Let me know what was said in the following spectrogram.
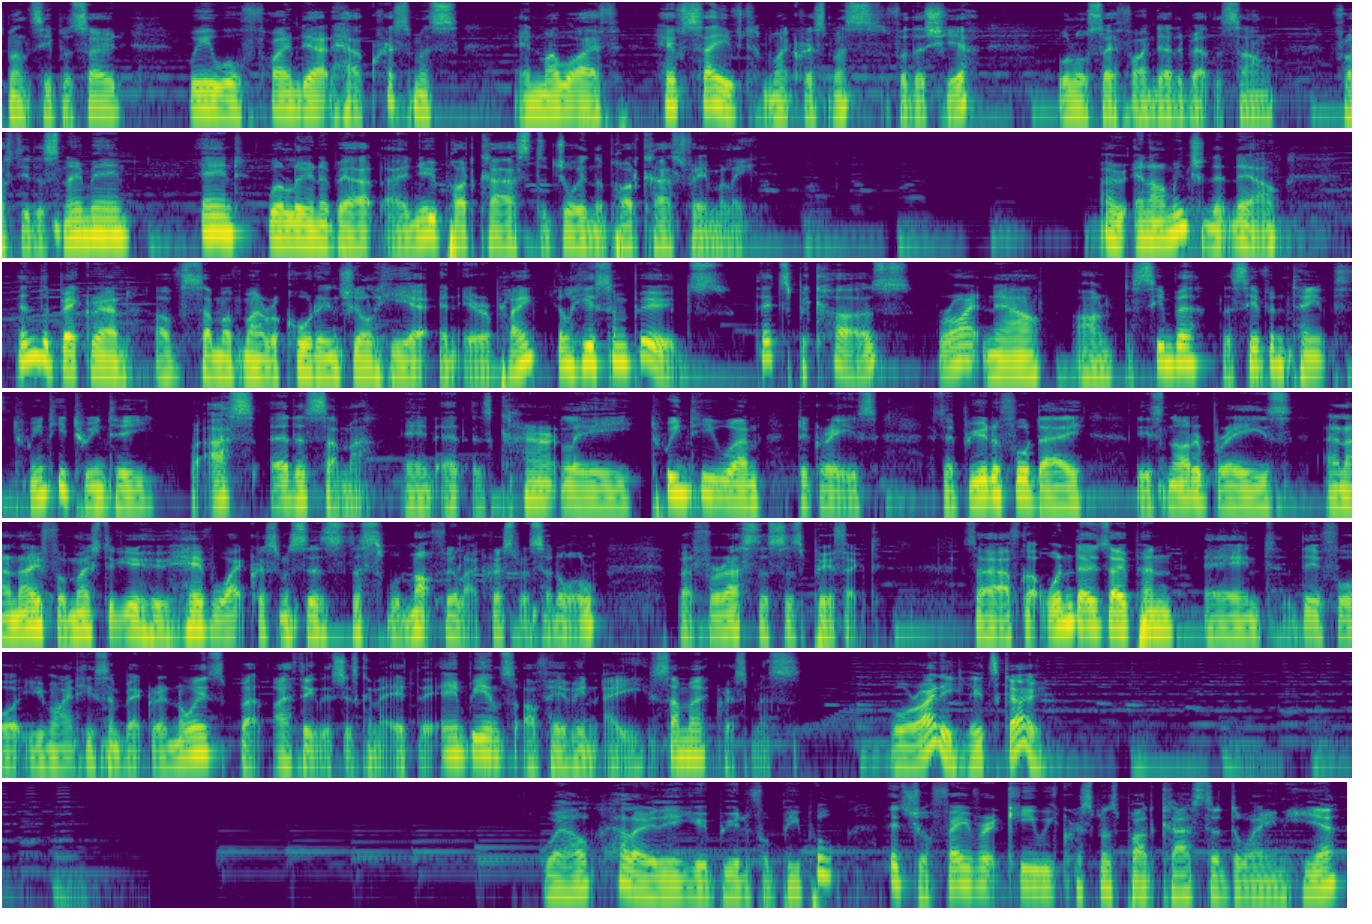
This month's episode, we will find out how Christmas and my wife have saved my Christmas for this year. We'll also find out about the song Frosty the Snowman, and we'll learn about a new podcast to join the podcast family. Oh, and I'll mention it now. In the background of some of my recordings, you'll hear an aeroplane, you'll hear some birds. That's because right now, on December the 17th, 2020, for us it is summer and it is currently 21 degrees. It's a beautiful day, there's not a breeze, and I know for most of you who have white Christmases, this will not feel like Christmas at all, but for us, this is perfect. So I've got windows open and therefore you might hear some background noise, but I think that's just going to add the ambience of having a summer Christmas. Alrighty, let's go. Well, hello there, you beautiful people. It's your favourite Kiwi Christmas podcaster, Dwayne here.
